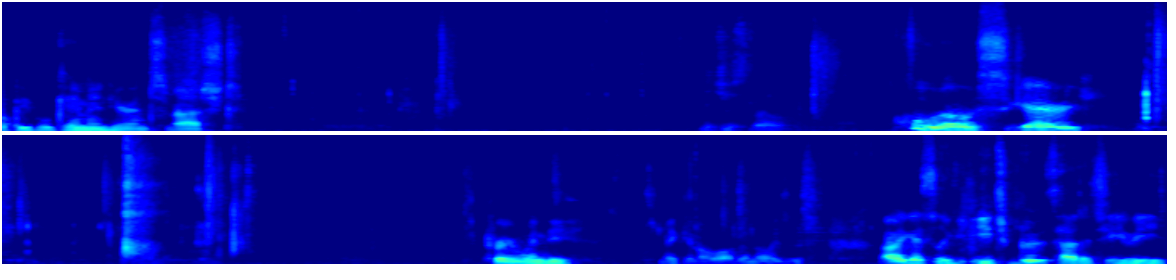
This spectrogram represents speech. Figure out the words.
A lot of people came in here and smashed. It's just the Ooh, that was scary. It's very windy. It's making a lot of noises. I guess like each booth had a TV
